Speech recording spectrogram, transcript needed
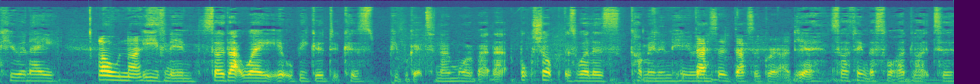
Q and A Oh, nice. evening. So that way it will be good because people get to know more about that bookshop as well as coming and hearing. That's a that's a great idea. yeah. So I think that's what I'd like to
